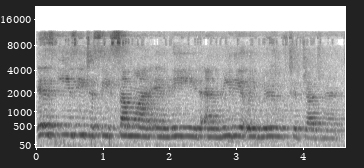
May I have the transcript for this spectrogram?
It is easy to see someone in need and immediately move to judgment.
